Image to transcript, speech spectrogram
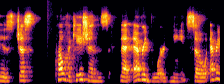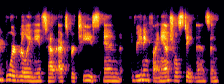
is just qualifications that every board needs. So, every board really needs to have expertise in reading financial statements and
